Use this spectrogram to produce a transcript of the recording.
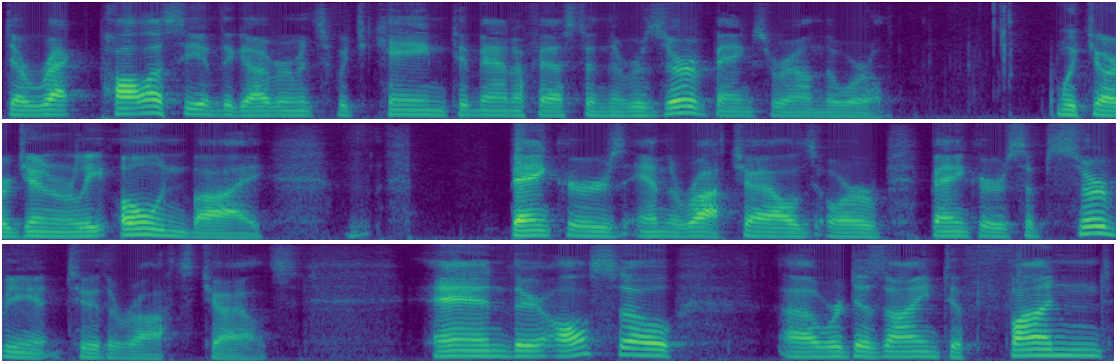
direct policy of the governments, which came to manifest in the reserve banks around the world which are generally owned by bankers and the Rothschilds or bankers subservient to the Rothschilds. And they also uh, were designed to fund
